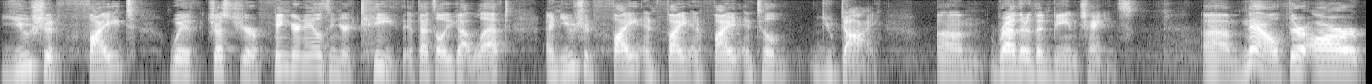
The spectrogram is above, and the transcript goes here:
you should fight with just your fingernails and your teeth if that's all you got left and you should fight and fight and fight until you die um, rather than be in chains. Um, now there are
